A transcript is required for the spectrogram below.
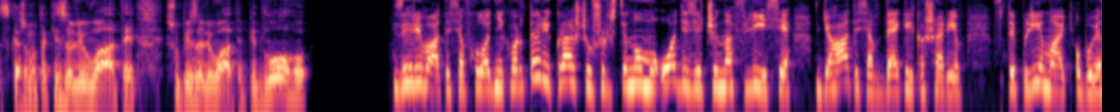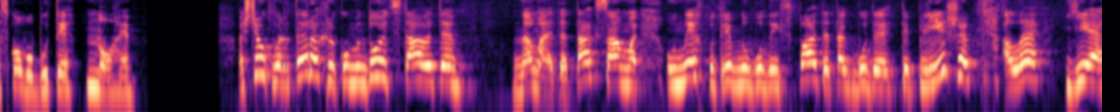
скажімо так, ізолювати, щоб ізолювати підлогу. Зігріватися в холодній квартирі краще в шерстяному одязі чи на флісі, вдягатися в декілька шарів. В теплі мають обов'язково бути ноги. А ще у квартирах рекомендують ставити намети. Так саме у них потрібно буде і спати, так буде тепліше, але є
